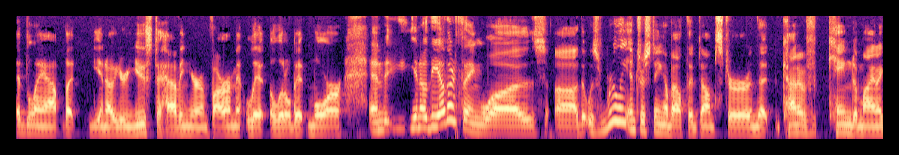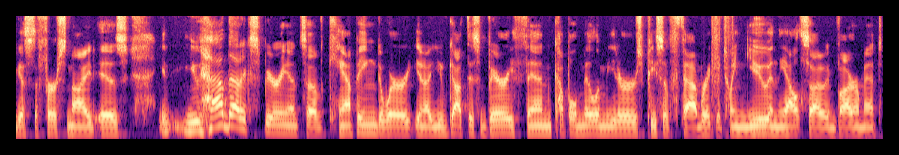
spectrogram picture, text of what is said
headlamp, but you know you're used to having your environment lit a little bit more. And you know the other thing was uh, that was really interesting about the dumpster, and that kind of came to mind, I guess, the first night is you had that experience of camping to where you know you've got this very thin couple millimeters piece of fabric between you and the outside environment,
